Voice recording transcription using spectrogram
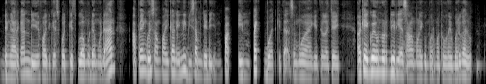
dengarkan di podcast podcast gue mudah-mudahan apa yang gue sampaikan ini bisa menjadi impact impact buat kita semua gitu loh cuy. Oke gue undur diri. Assalamualaikum warahmatullahi wabarakatuh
